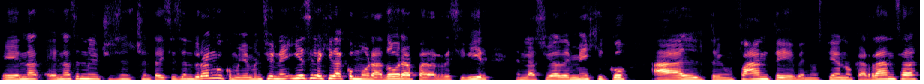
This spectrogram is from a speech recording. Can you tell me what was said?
Eh, nace en 1886 en Durango, como ya mencioné, y es elegida como oradora para recibir en la Ciudad de México al triunfante Venustiano Carranza,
